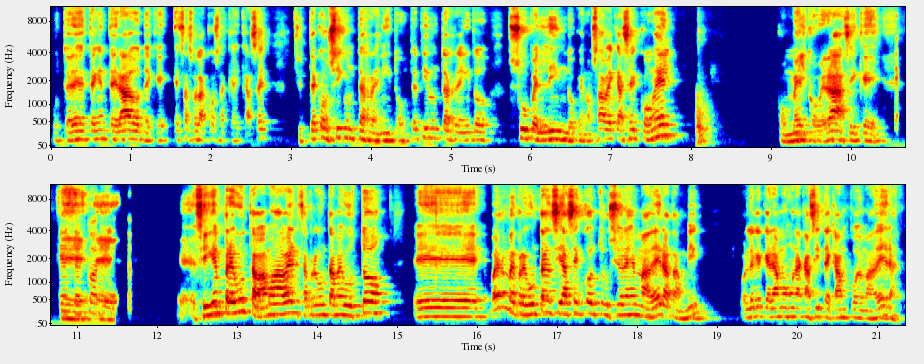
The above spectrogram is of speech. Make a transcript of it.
ustedes estén enterados de que esas son las cosas que hay que hacer. Si usted consigue un terrenito, usted tiene un terrenito súper lindo que no sabe qué hacer con él, con Melco, ¿verdad? Así que... Eso es eh, correcto. Eh, siguen preguntas, vamos a ver, esa pregunta me gustó. Eh, bueno, me preguntan si hacen construcciones en madera también. Ponle que queramos una casita de campo de madera.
